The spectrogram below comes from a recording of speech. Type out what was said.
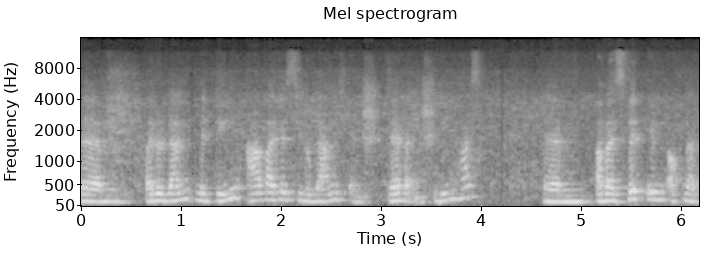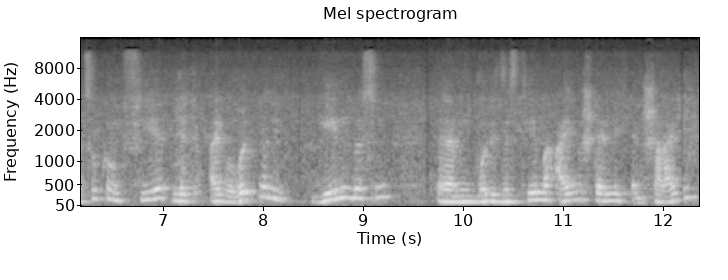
ähm, weil du dann mit Dingen arbeitest, die du gar nicht ents selber entschieden hast. Ähm, aber es wird eben auch in der Zukunft viel mit Algorithmen gehen müssen, ähm, wo die Systeme eigenständig entscheiden,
